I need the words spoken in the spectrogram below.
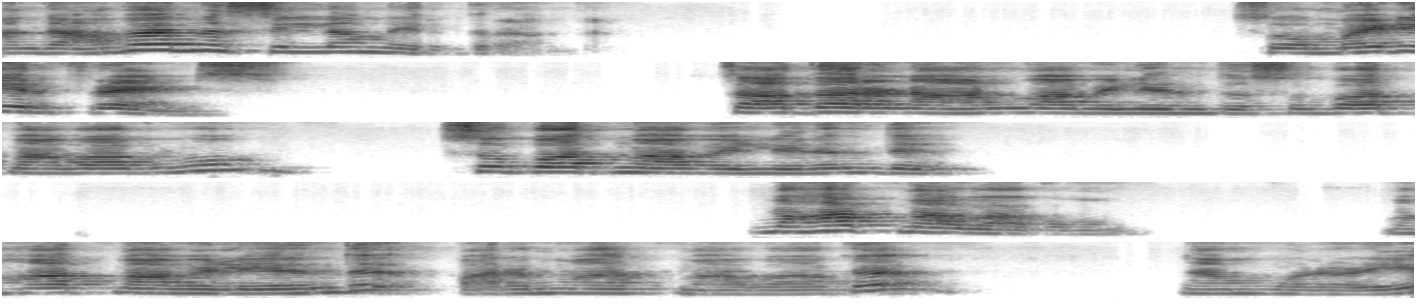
அந்த அவேர்னஸ் இல்லாம இருக்கிறாங்க. ஸோ மை டியர் ஃப்ரெண்ட்ஸ் சாதாரண ஆன்மாவில் இருந்து சுபாத்மாவாகவும் சுபாத்மாவிலிருந்து மகாத்மாவாகவும் மகாத்மாவிலிருந்து பரமாத்மாவாக நம்மளுடைய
